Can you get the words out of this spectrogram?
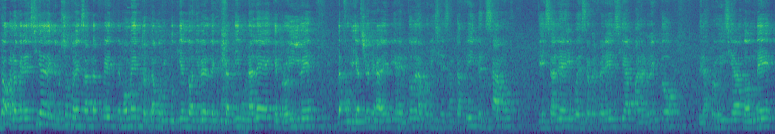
No, lo que le decía de que nosotros en Santa Fe en este momento estamos discutiendo a nivel legislativo una ley que prohíbe las fumigaciones aéreas en toda la provincia de Santa Fe y pensamos que esa ley puede ser referencia para el resto de las provincias donde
